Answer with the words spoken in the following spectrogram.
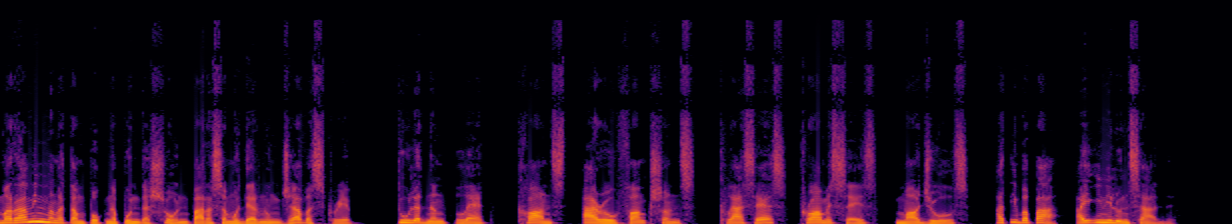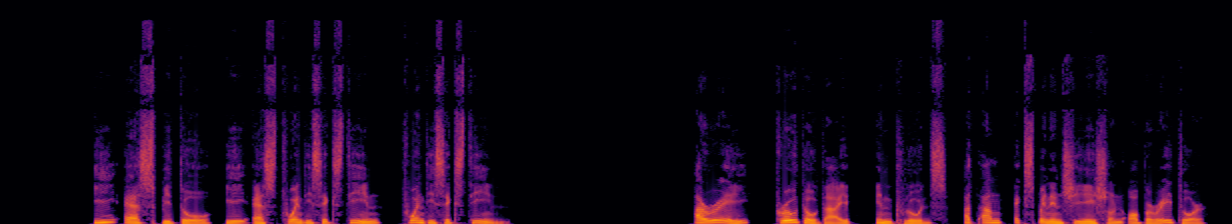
Maraming mga tampok na pundasyon para sa modernong JavaScript, tulad ng let, const, arrow functions, classes, promises, modules, at iba pa, ay inilunsad. ES7, ES 2016, 2016 Array, prototype, includes, at ang exponentiation operator,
